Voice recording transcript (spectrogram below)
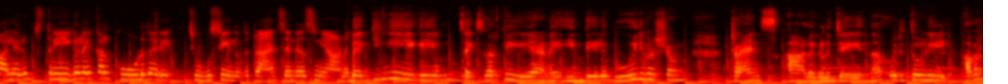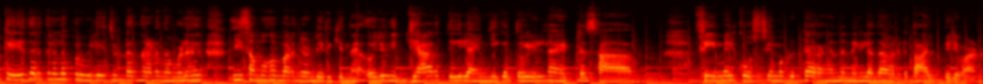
പലരും സ്ത്രീകളെക്കാൾ കൂടുതൽ ചൂസ് ചെയ്യുന്നത് ട്രാൻസ്ജെൻഡേഴ്സിനെയാണ് ബെഗിങ് ചെയ്യുകയും സെക്സ് വർക്ക് ചെയ്യുകയാണ് ഇന്ത്യയിലെ ഭൂരിപക്ഷം ട്രാൻസ് ആളുകളും ചെയ്യുന്ന ഒരു തൊഴിൽ. അവർക്ക് ഏത് തരത്തിലുള്ള പ്രിവിലേജ് ഉണ്ടെന്നാണ് നമ്മൾ ഈ സമൂഹം പറഞ്ഞുകൊണ്ടിരിക്കുന്നത്. ഒരു വിദ്യാർത്ഥി ലൈംഗിക തൊഴിലിനായിട്ട് ഫീമെയിൽ കോസ്റ്റ്യൂം ഒക്കെ ഇട്ട് ഇറങ്ങുന്നുണ്ടെങ്കിൽ അത് അവരുടെ താല്പര്യമാണ്.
